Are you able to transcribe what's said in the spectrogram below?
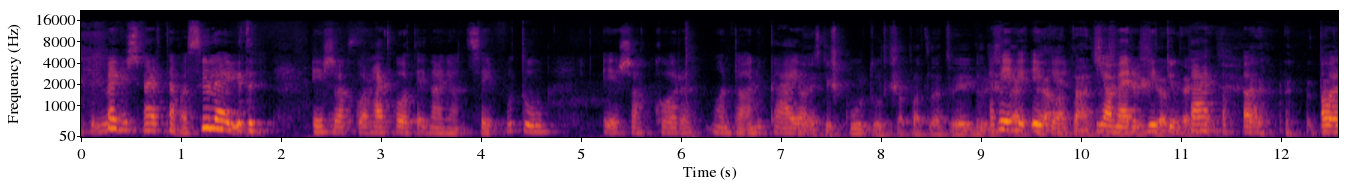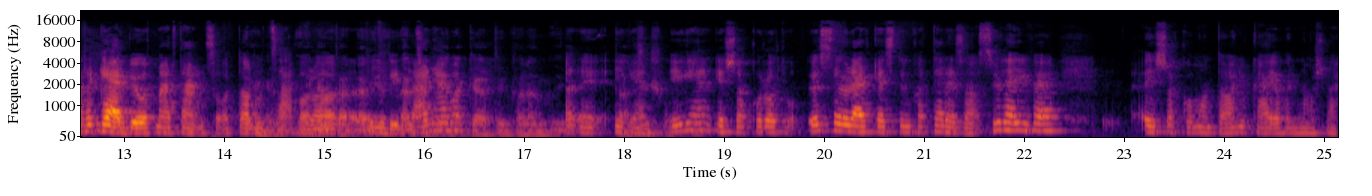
Úgyhogy megismertem a szüleit, és akkor hát volt egy nagyon szép utunk, és akkor mondta anyukája... De ez kis kultúrcsapat lett végül is, végül, mert igen. a Ja, mert vittünk tánc, a, a, a Gergő ott már táncolt a Lucával, igen, a, a Judit nem lányával. Nem hanem Igen, igen, és akkor ott összeölelkeztünk a Tereza szüleivel, és akkor mondta anyukája, hogy na most már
